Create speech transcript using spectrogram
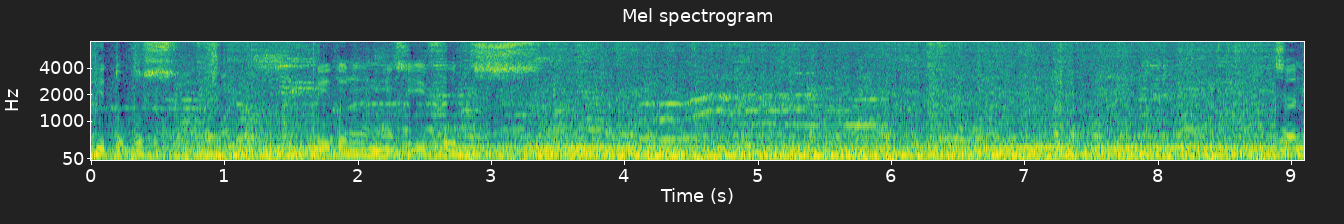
Dito boss. Dito na mga seafoods. San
